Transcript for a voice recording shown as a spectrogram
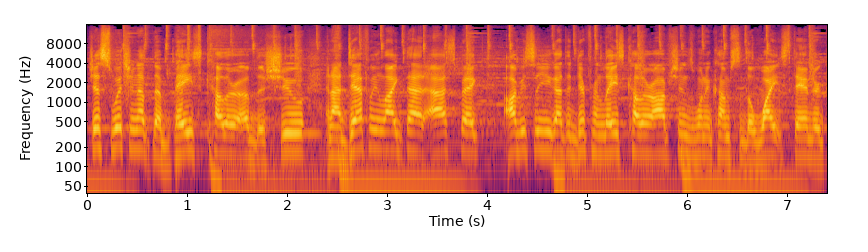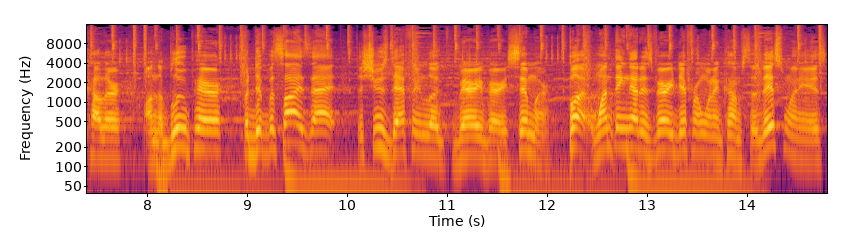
just switching up the base color of the shoe. And I definitely like that aspect. Obviously, you got the different lace color options when it comes to the white standard color on the blue pair. But besides that, the shoes definitely look very, very similar. But one thing that is very different when it comes to this one is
